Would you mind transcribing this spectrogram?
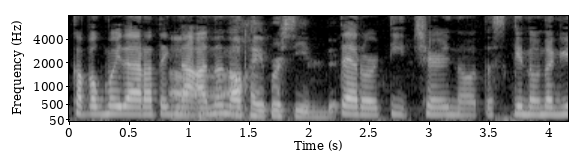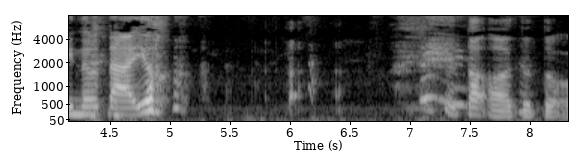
kapag may darating na Ah, ano, no, Okay, proceed. terror teacher, no, tas ginaw na ginaw tayo. Totoo, totoo.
